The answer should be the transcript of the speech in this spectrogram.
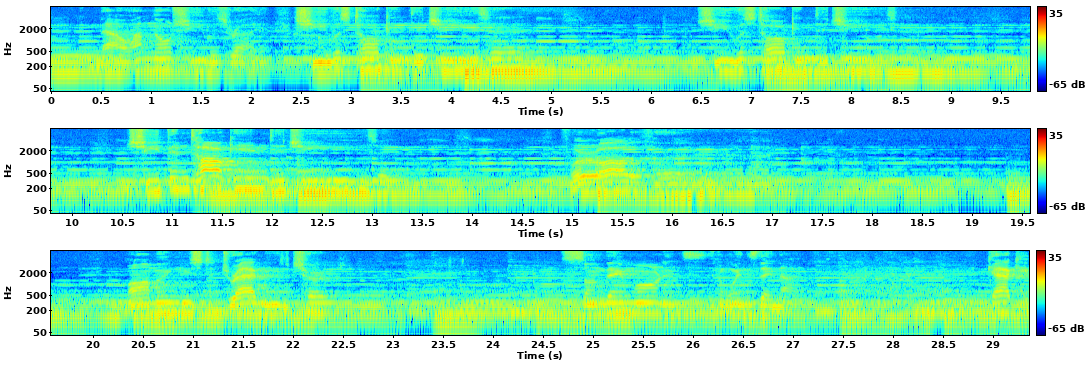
And now I know she was right. She was talking to Jesus. She was talking to Jesus. She'd been talking to Jesus for all of her life. Mama used to drag me to church Sunday mornings and Wednesday nights. Khaki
